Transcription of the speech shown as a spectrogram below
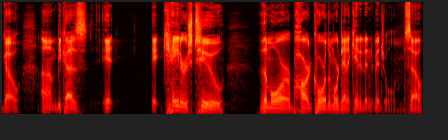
go um, because it it caters to the more hardcore, the more dedicated individual. So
